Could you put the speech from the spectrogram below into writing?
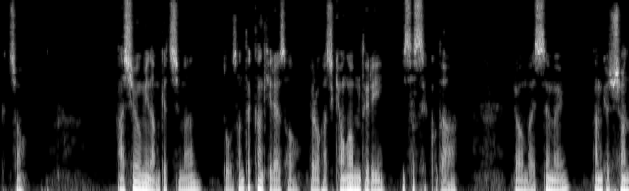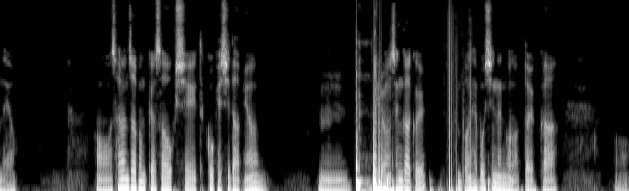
그쵸. 아쉬움이 남겠지만 또 선택한 길에서 여러 가지 경험들이 있었을 거다. 이런 말씀을 남겨주셨네요. 어, 사연자분께서 혹시 듣고 계시다면, 음, 이런 생각을 한번 해보시는 건 어떨까, 어,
